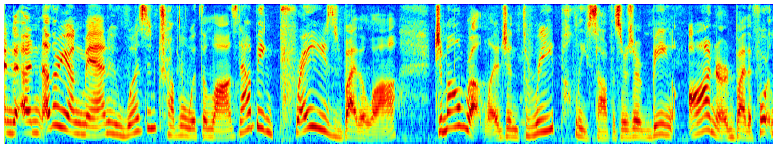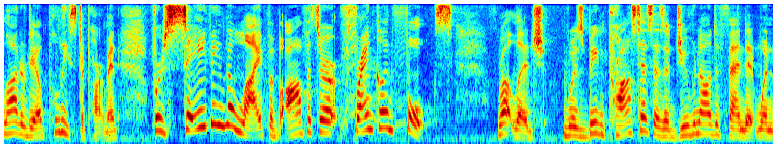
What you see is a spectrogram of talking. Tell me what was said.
And another young man who was in trouble with the law is now being praised by the law. Jamal Rutledge and three police officers are being honored by the Fort Lauderdale Police Department for saving the life of Officer Franklin Folks. Rutledge was being processed as a juvenile defendant when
